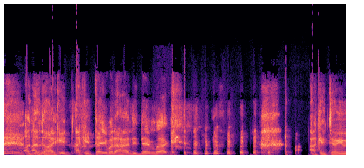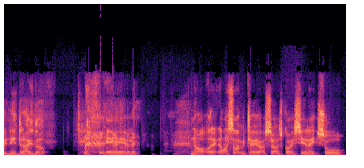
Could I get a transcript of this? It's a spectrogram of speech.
I I, did, I, I, could, I could tell you when I handed them back. I can tell you when they dried up. um, no, li- listen. Let me tell you what I was going to say. Right, so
